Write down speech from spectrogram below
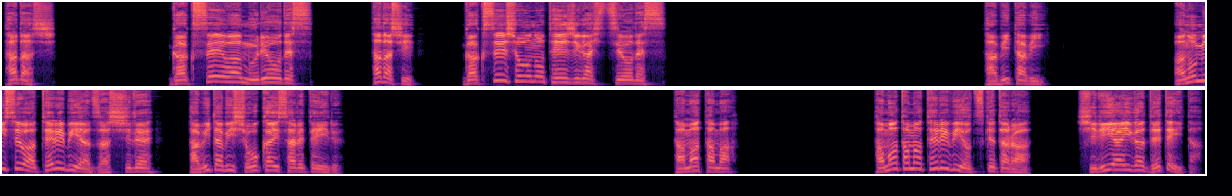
ただし、学生は無料です。ただし、学生証の提示が必要です。たびたび。あの店はテレビや雑誌でたびたび紹介されている。たまたま。たまたまテレビをつけたら、知り合いが出ていた。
